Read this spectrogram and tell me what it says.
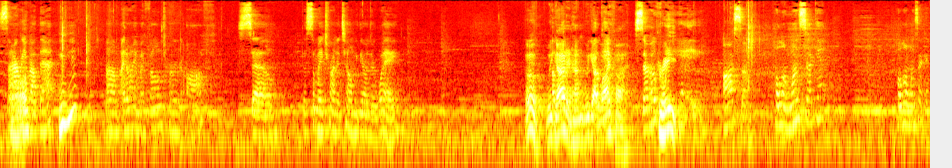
Sorry Aw. about that. Mm-hmm. Um, I don't have my phone turned off, so there's somebody trying to tell me they're on their way. Oh, we got it, hon. We got Okay. Wi-Fi. So hopefully, Great. hey, awesome. Hold on one second. Hold on one second.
